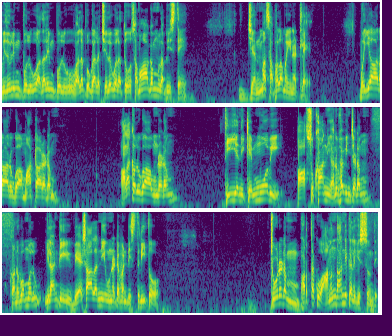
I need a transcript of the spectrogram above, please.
విదులింపులు అదలింపులు వలపు గల చెలువలతో సమాగం లభిస్తే జన్మ సఫలమైనట్లే వయ్యారారుగా మాట్లాడడం అలకలుగా ఉండడం తీయని కెమ్మోవి ఆ సుఖాన్ని అనుభవించడం కనుబొమ్మలు ఇలాంటి వేషాలన్నీ ఉన్నటువంటి స్త్రీతో చూడడం భర్తకు ఆనందాన్ని కలిగిస్తుంది.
